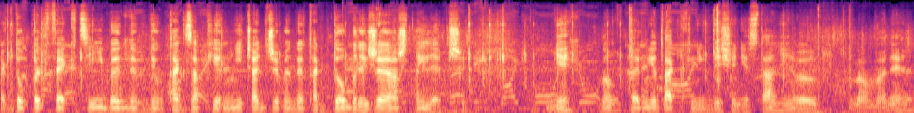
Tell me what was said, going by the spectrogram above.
tak do perfekcji i będę w nią tak zapierniczać, że będę tak dobry, że aż najlepszy. Nie? No, pewnie tak nigdy się nie stanie, bo no, no nie.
